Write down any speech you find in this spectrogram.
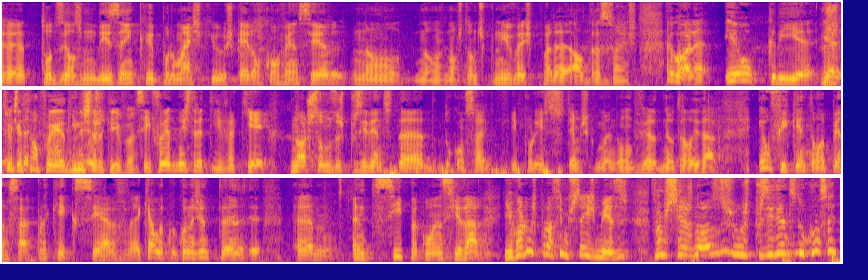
Uh, todos eles me dizem que, por mais que os queiram convencer, não, não, não estão disponíveis para alterações. Agora, eu queria. A justificação esta, foi administrativa. Sim, foi administrativa, que é nós somos os presidentes da, do Conselho e por isso temos um dever de neutralidade. Eu fico então a pensar para que é que serve aquela. Quando a gente uh, uh, antecipa com ansiedade e agora nos próximos seis meses vamos ser nós os, os presidentes do Conselho.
